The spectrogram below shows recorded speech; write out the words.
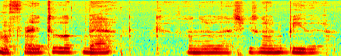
I'm afraid to look back because I know that she's going to be there.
